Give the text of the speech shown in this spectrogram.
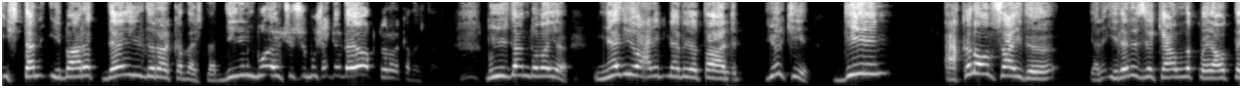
işten ibaret değildir arkadaşlar. Dinin bu ölçüsü bu şekilde yoktur arkadaşlar. Bu yüzden dolayı ne diyor Ali ibn Ebi Talib? Diyor ki din akıl olsaydı yani ileri zekalılık veyahut da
